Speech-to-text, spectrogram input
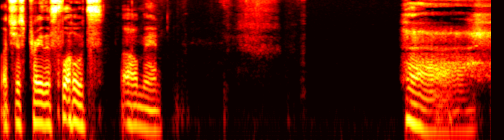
Let's just pray this loads. Oh, man.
